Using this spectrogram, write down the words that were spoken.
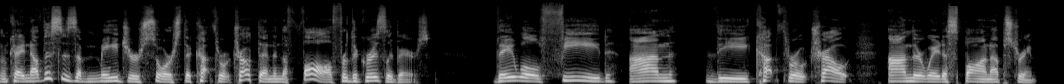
Okay. Now, this is a major source, the cutthroat trout, then in the fall for the grizzly bears. They will feed on the cutthroat trout on their way to spawn upstream.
